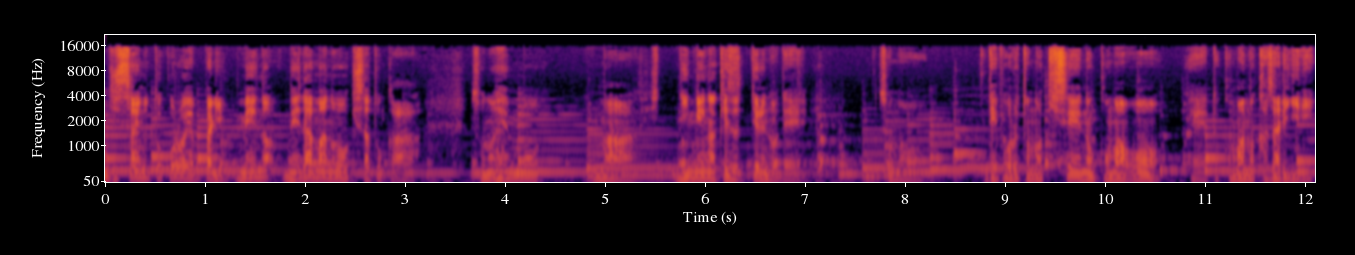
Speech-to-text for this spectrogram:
実際のところやっぱり目の目玉の大きさとかその辺もまあ人間が削ってるのでそのデフォルトの規制のコマをえーと、駒の飾り切り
